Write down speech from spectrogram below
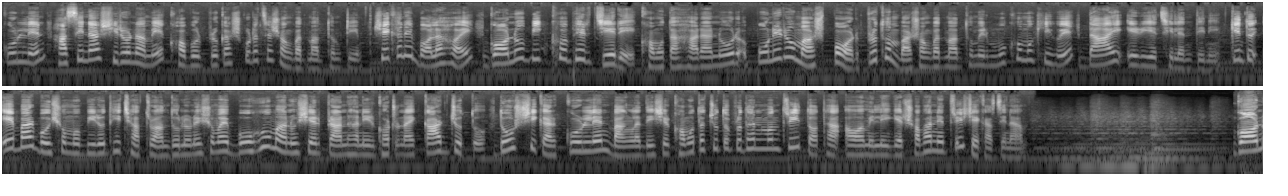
করলেন হাসিনা শিরোনামে খবর প্রকাশ করেছে সংবাদ মাধ্যমটি। সেখানে বলা হয়, গণবিক্ষোভের জেরে ক্ষমতা হারানোর পনেরো মাস পর প্রথমবার সংবাদ মাধ্যমের মুখোমুখি হয়ে দায় এড়িয়েছিলেন তিনি। কিন্তু এবার বৈষম্য বিরোধী ছাত্র আন্দোলনের সময় বহু মানুষের প্রাণহানির ঘটনায় কার্যত দোষ স্বীকার করলেন বাংলাদেশের ক্ষমতাচ্যুত প্রধানমন্ত্রী তথা আওয়ামী লীগের সভানেত্রী শেখ হাসিনা। গণ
